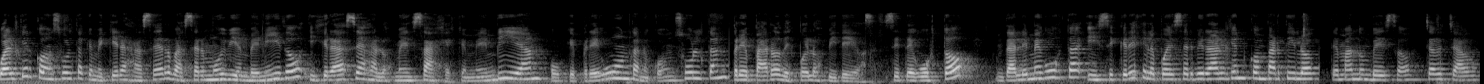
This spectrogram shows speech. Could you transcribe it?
Cualquier consulta que me quieras hacer va a ser muy bienvenido y gracias a los mensajes que me envían o que preguntan o consultan, preparo después los videos. Si te gustó, dale me gusta y si crees que le puede servir a alguien, compartilo. Te mando un beso. Chao, chao.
